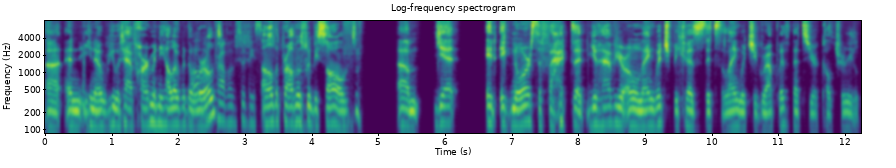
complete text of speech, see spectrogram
uh, and you know we would have harmony all over the all world. The problems would be solved. all the problems would be solved. um, yet it ignores the fact that you have your own language because it's the language you grew up with. That's your culturally,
